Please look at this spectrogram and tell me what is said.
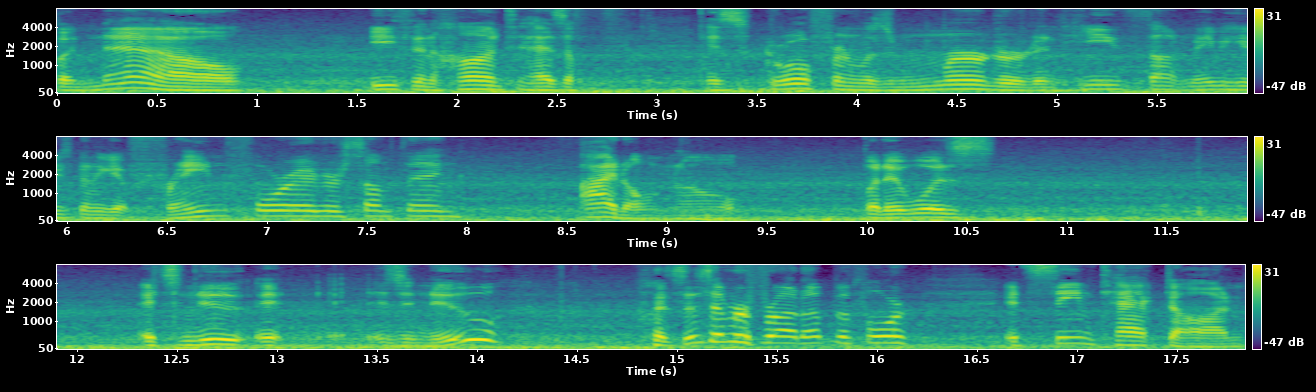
But now Ethan Hunt has a his girlfriend was murdered and he thought maybe he was going to get framed for it or something. I don't know. But it was it's new it is it new? Was this ever brought up before? It seemed tacked on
